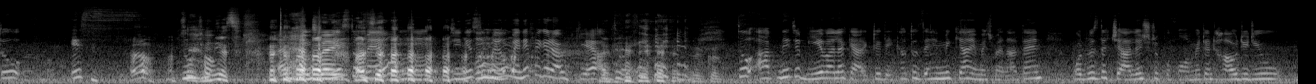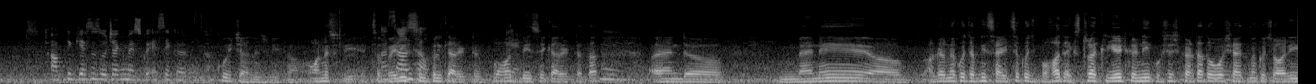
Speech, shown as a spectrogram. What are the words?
तो इस जीनियस जीनियस तो मैं हूँ जीनियस तो मैं हूँ मैंने figure out किया है, तो बिल्कुल। तो आपने जब ये वाला कैरेक्टर देखा तो जहन में क्या इमेज बनाता है and what was the challenge to perform it and how did you आपने कैसे सोचा कि मैं इसको ऐसे करूँगा? कोई चैलेंज नहीं था honestly it's a very. Simple character बहुत. बेसिक कैरेक्टर था। हम्म। एंड मैंने अगर मैं कुछ अपनी साइड से कुछ बहुत एक्स्ट्रा क्रिएट करने की कोशिश करता तो वो शायद मैं कुछ और ही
